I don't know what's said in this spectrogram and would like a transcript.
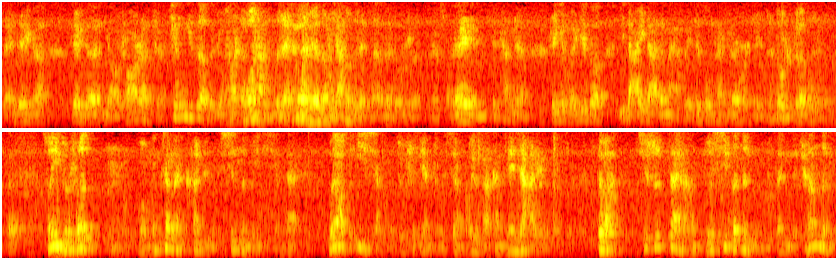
在这个这个鸟巢上，这清一色的就换成吓死人了，都吓死人的，那都是。哎，你就看着这一回去都一打一打的买回去送他哥们儿去，这都是这路子。所以就是说，我们现在看这种新的媒体形态，不要一想就是变成像《为了打看天下》似的，对吧？其实，在很多细分的领域，在你的圈子里面，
